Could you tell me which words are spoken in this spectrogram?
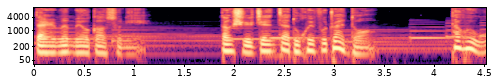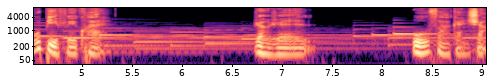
但人们没有告诉你，当时针再度恢复转动，它会无比飞快，让人无法赶上。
